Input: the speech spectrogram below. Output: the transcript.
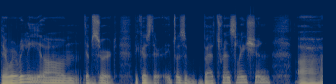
they were really um, absurd because there, it was a bad translation. Uh,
